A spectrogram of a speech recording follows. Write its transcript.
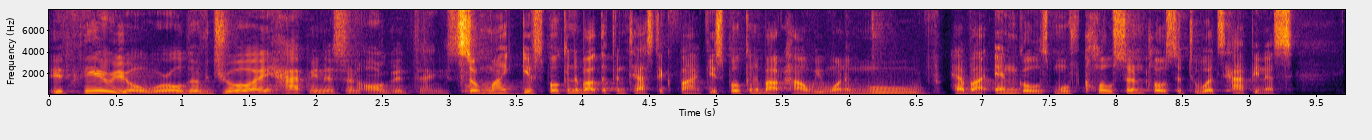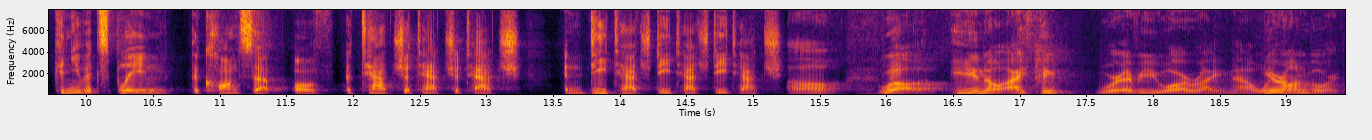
ethereal world of joy, happiness, and all good things. So, Mike, you've spoken about the Fantastic Five. You've spoken about how we want to move, have our end goals move closer and closer towards happiness. Can you explain the concept of attach, attach, attach, and detach, detach, detach? Oh, well, you know, I think wherever you are right now, we're on board.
